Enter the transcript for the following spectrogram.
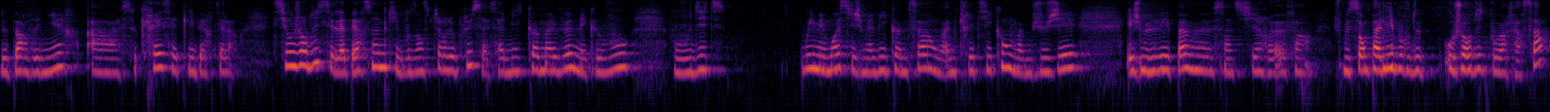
de parvenir à se créer cette liberté-là. Si aujourd'hui c'est la personne qui vous inspire le plus, elle s'habille comme elle veut, mais que vous, vous vous dites oui, mais moi, si je m'habille comme ça, on va me critiquer, on va me juger, et je ne vais pas me sentir. Euh, enfin, je me sens pas libre aujourd'hui de pouvoir faire ça.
